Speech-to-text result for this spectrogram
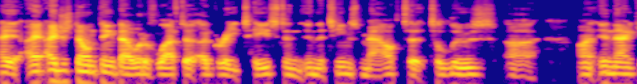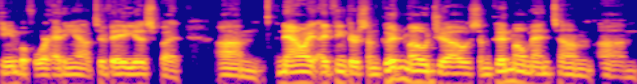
I, I, I just don't think that would have left a, a great taste in, in the team's mouth to to lose uh, uh, in that game before heading out to Vegas. But um, now I, I, think there's some good mojo, some good momentum. Um,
